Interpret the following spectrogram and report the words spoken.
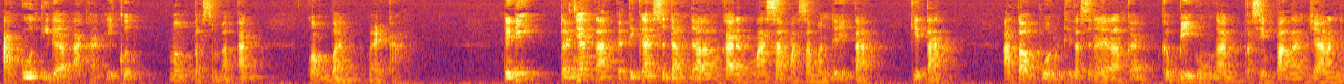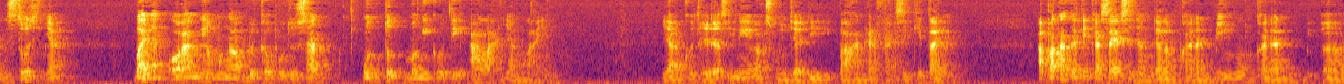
aku tidak akan ikut mempersembahkan korban mereka. Jadi ternyata ketika sedang dalam keadaan masa-masa menderita kita ataupun kita sedang dalam kebingungan, persimpangan jalan dan seterusnya, banyak orang yang mengambil keputusan untuk mengikuti Allah yang lain. Ya, good readers ini harus menjadi bahan refleksi kita ya. Apakah ketika saya sedang dalam keadaan bingung, keadaan uh,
